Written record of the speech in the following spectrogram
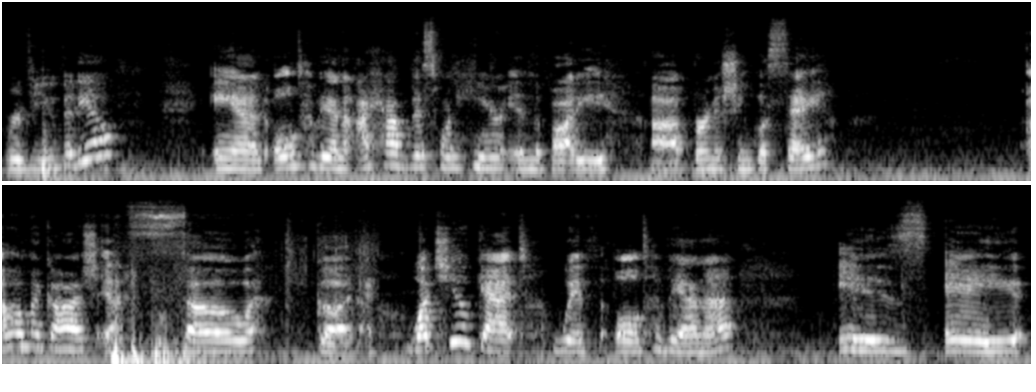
review video. And Old Havana, I have this one here in the body uh, Burnishing Glacé. Oh my gosh, it's so good. What you get with Old Havana is a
